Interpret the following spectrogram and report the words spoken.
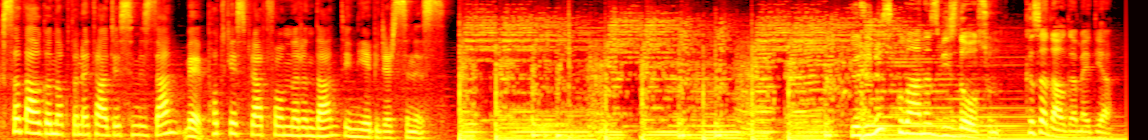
kısa dalga.net adresimizden ve podcast platformlarından dinleyebilirsiniz. Gözünüz kulağınız bizde olsun. Kısa Dalga Medya.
